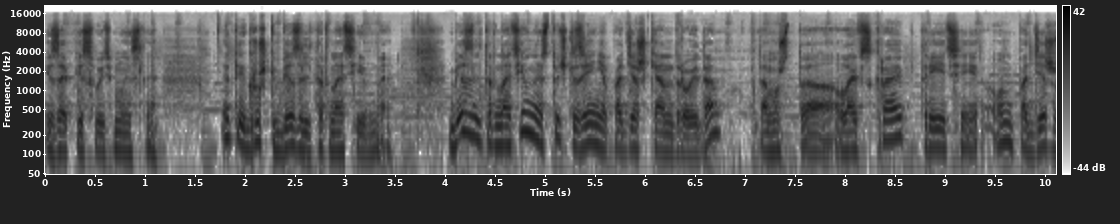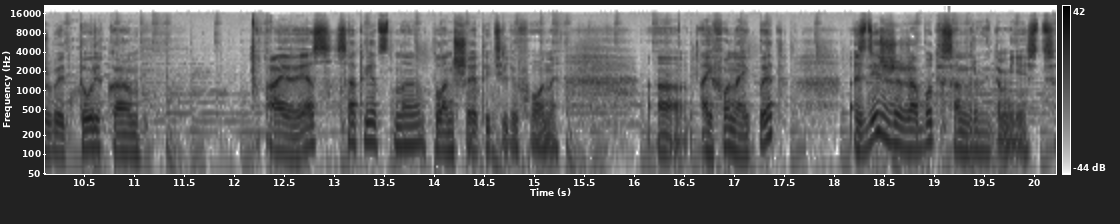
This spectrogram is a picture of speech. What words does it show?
и записывать мысли. Эта игрушка безальтернативная. Безальтернативная с точки зрения поддержки Android, потому что LiveScribe 3, он поддерживает только iOS, соответственно, планшеты, телефоны, а, iPhone, iPad. Здесь же работа с Android есть.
